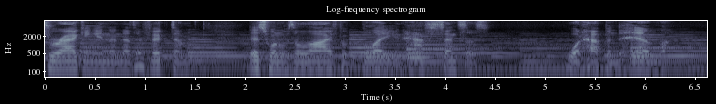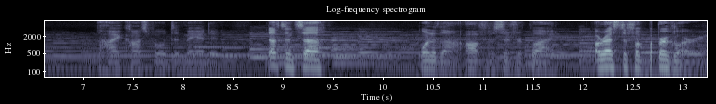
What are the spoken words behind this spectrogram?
dragging in another victim. This one was alive but bloody and half senseless. What happened to him? The high constable demanded. Nothing, sir. One of the officers replied. Arrested for burglary.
